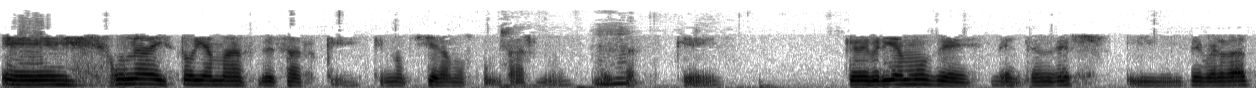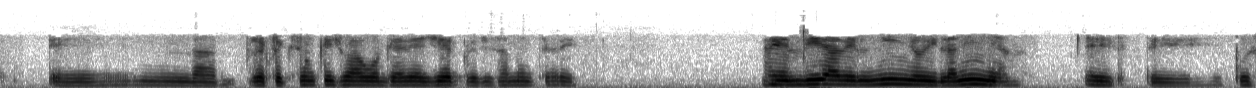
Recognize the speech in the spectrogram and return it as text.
Eh, una historia más de esas que, que no quisiéramos contar, ¿no? De esas que, que deberíamos de, entender y de verdad eh, la reflexión que yo hago el día de ayer precisamente de el día del niño y la niña, este, pues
